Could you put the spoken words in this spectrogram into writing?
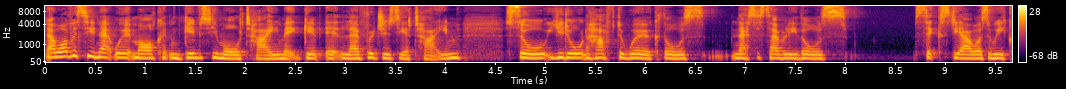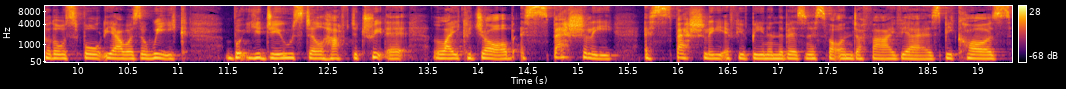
Now, obviously, network marketing gives you more time. It give it leverages your time, so you don't have to work those necessarily those 60 hours a week or those 40 hours a week, but you do still have to treat it like a job, especially, especially if you've been in the business for under five years, because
